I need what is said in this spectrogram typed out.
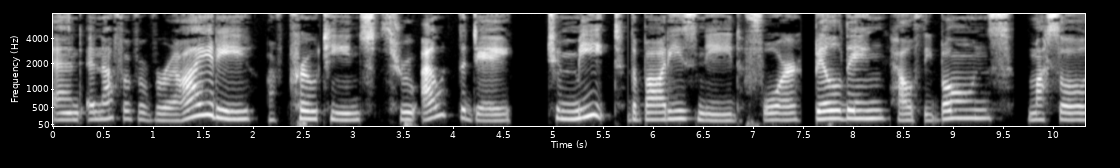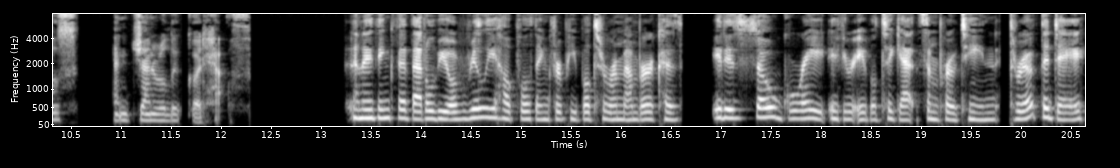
and enough of a variety of proteins throughout the day to meet the body's need for building healthy bones, muscles, and generally good health. And I think that that'll be a really helpful thing for people to remember because it is so great if you're able to get some protein throughout the day.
